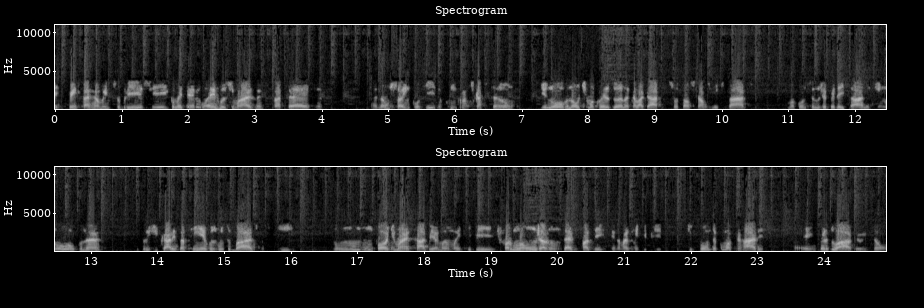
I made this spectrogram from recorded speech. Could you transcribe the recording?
Tem que pensar realmente sobre isso e cometeram erros demais, né? Estratégia, é, não só em corrida, como em classificação. De novo, na última corrida do ano, aquela gata de soltar os carros muito tarde, como aconteceu no GP da Itália, de novo, né? Se prejudicaram, então, assim, erros muito básicos que não, não, não pode mais, sabe? Uma, uma, equipe de Fórmula 1 já não deve fazer isso, ainda mais uma equipe de, de ponta como a Ferrari, é imperdoável. Então,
